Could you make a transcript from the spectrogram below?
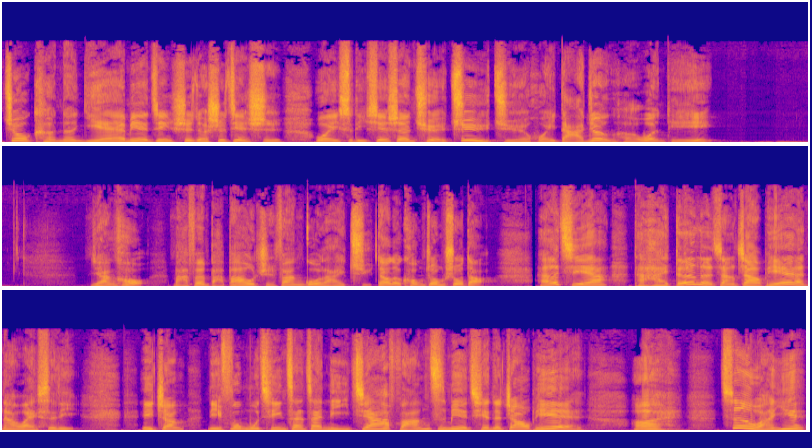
就可能颜面尽失的事件时，卫斯理先生却拒绝回答任何问题。然后，马粪把报纸翻过来，举到了空中，说道：“而且啊，他还登了张照片呢，卫斯理。”一张你父母亲站在你家房子面前的照片，哎，这玩意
